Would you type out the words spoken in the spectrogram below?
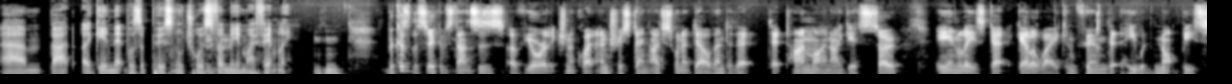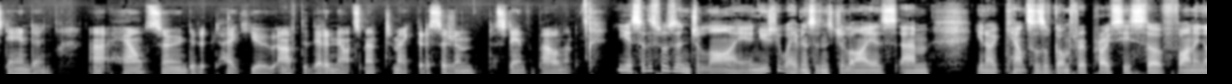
um, but again, that was a personal choice for me and my family. Because the circumstances of your election are quite interesting, I just want to delve into that that timeline, I guess. So, Ian Lees Ga- Galloway confirmed that he would not be standing. Uh, how soon did it take you after that announcement to make the decision to stand for Parliament? Yeah, so this was in July, and usually what happens in July is, um, you know, councils have gone through a process of finding,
